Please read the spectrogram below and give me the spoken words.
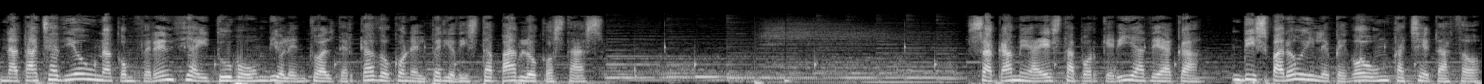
Natacha dio una conferencia y tuvo un violento altercado con el periodista Pablo Costas. Sácame a esta porquería de acá, disparó y le pegó un cachetazo.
